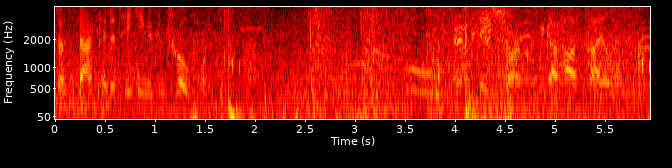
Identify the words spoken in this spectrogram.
Pushed us back into taking a control point. Stay sharp. We got hostiles.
